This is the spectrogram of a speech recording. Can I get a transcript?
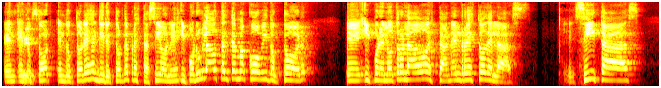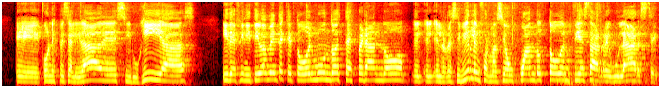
El, el Sí, doctor, el doctor es el director de prestaciones y por un lado está el tema COVID, doctor, eh, y por el otro lado están el resto de las eh, citas eh, con especialidades, cirugías y definitivamente que todo el mundo está esperando el, el- el recibir la información cuando todo empieza a regularse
